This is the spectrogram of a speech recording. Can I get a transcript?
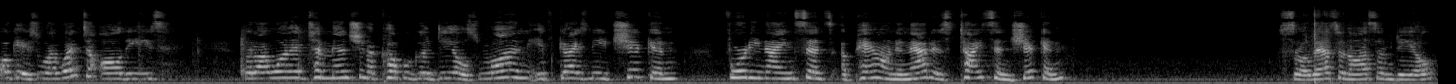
Okay, so I went to Aldi's, but I wanted to mention a couple good deals. One, if guys need chicken, 49 cents a pound, and that is Tyson chicken. So that's an awesome deal.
